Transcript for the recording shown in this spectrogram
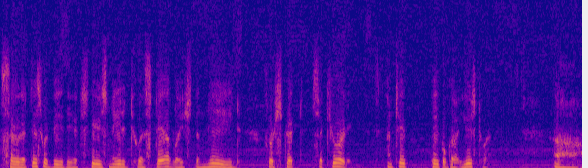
so that this would be the excuse needed to establish the need for strict security until people got used to it. Uh,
